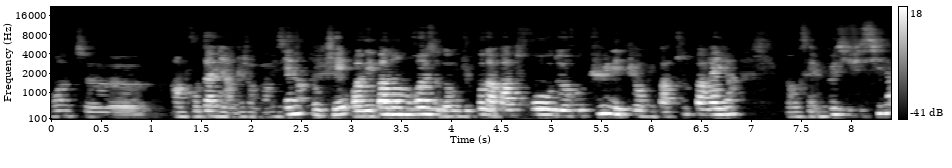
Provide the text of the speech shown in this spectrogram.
montent en Bretagne et en région parisienne. On n'est pas nombreuses, donc du coup on n'a pas trop de recul et puis on ne fait pas tout pareil. Donc c'est un peu difficile.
